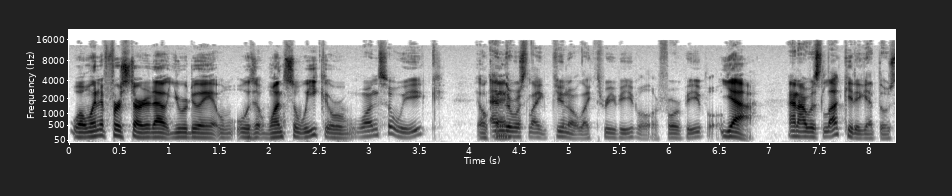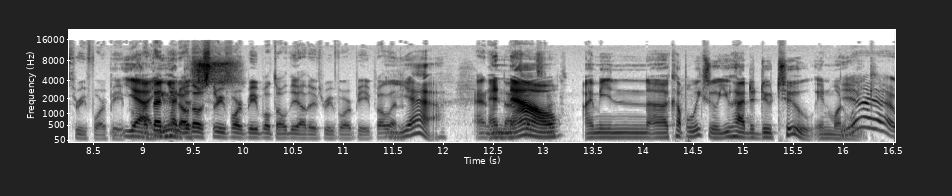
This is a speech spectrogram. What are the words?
well, when it first started out, you were doing it. Was it once a week or? Once a week. Okay. And there was like you know like three people or four people. Yeah. And I was lucky to get those three, four people. Yeah, but then you you, know those three, four people told the other three, four people, and yeah. and And, now, I mean, a couple weeks ago, you had to do two in one Yeah, week yeah,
